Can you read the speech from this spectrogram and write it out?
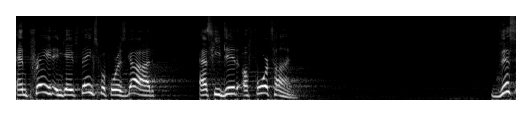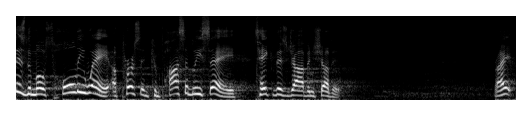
and prayed and gave thanks before his God as he did aforetime. This is the most holy way a person can possibly say, Take this job and shove it. Right?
